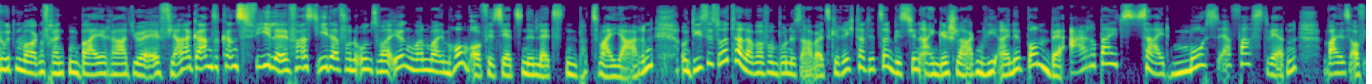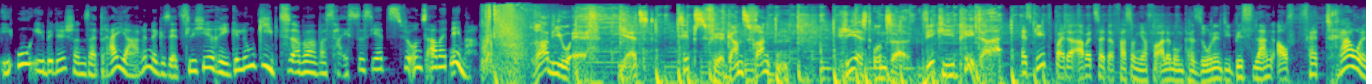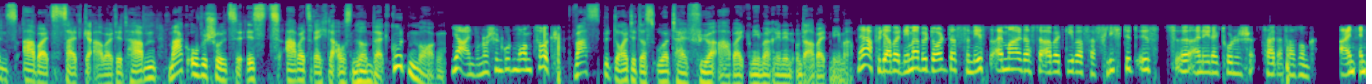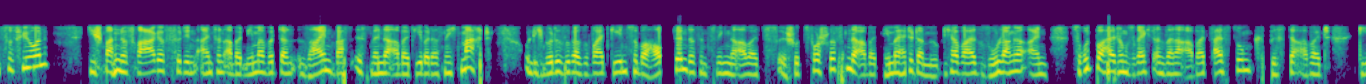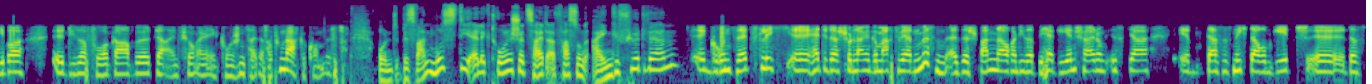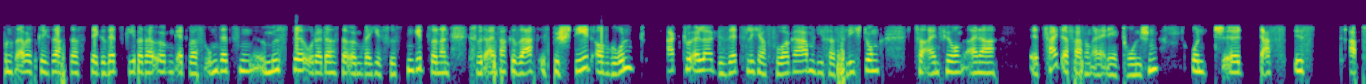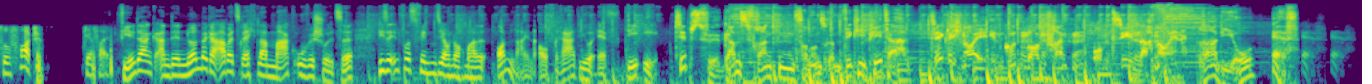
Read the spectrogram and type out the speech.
Guten Morgen, Franken bei Radio F. Ja, ganz, ganz viele. Fast jeder von uns war irgendwann mal im Homeoffice jetzt in den letzten zwei Jahren. Und dieses Urteil aber vom Bundesarbeitsgericht hat jetzt ein bisschen eingeschlagen wie eine Bombe. Arbeitszeit muss erfasst werden, weil es auf EU-Ebene schon seit drei Jahren eine gesetzliche Regelung gibt. Aber was heißt das jetzt für uns Arbeitnehmer? Radio F. Jetzt Tipps für ganz Franken. Hier ist unser Wiki Peter. Es geht bei der Arbeitszeiterfassung ja vor allem um Personen, die bislang auf Vertrauensarbeitszeit gearbeitet haben. Marc-Uwe Schulze ist Arbeitsrechtler aus Nürnberg. Guten Morgen. Ja, einen wunderschönen guten Morgen zurück. Was bedeutet das Urteil für Arbeitnehmerinnen und Arbeitnehmer? Ja, für die Arbeitnehmer bedeutet das zunächst einmal, dass der Arbeitgeber verpflichtet ist, äh, eine elektronische Zeiterfassung einzuführen. Die spannende Frage für den einzelnen Arbeitnehmer wird dann sein, was ist, wenn der Arbeitgeber das nicht macht? Und ich würde sogar so weit gehen zu behaupten, das sind zwingende Arbeitsschutzvorschriften. Der Arbeitnehmer hätte dann möglicherweise so lange ein Zurückbehaltungsrecht an seiner Arbeitsleistung, bis der Arbeitgeber äh, dieser Vorgabe der Einführung einer elektronischen Zeiterfassung nachgekommen ist. Und bis wann muss die elektronische Zeiterfassung eingeführt werden? Äh, grundsätzlich äh, hätte das schon lange gemacht werden müssen. Also das Spannende auch an dieser BRG-Entscheidung ist ja, äh, dass es nicht darum geht, dass das Bundesarbeitsgericht sagt, dass der Gesetzgeber da irgendetwas umsetzen müsste oder dass es da irgendwelche Fristen gibt, sondern es wird einfach gesagt, es besteht aufgrund aktueller gesetzlicher Vorgaben die Verpflichtung zur Einführung einer Zeiterfassung einer elektronischen und das ist ab sofort der Fall. Vielen Dank an den Nürnberger Arbeitsrechtler Marc-Uwe Schulze. Diese Infos finden Sie auch nochmal online auf radiof.de. Tipps für ganz Franken von unserem Wiki Peter. Täglich neu in Guten Morgen Franken um 10 nach 9. Radio F.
